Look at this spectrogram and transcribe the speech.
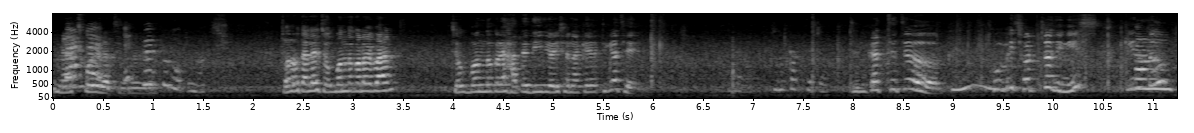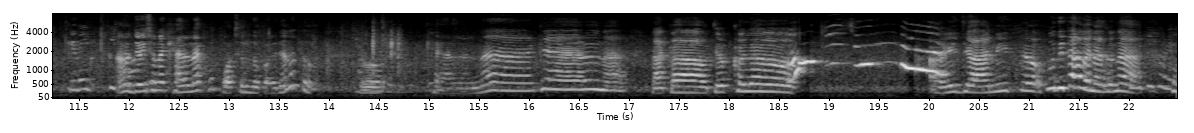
ম্যাচ করে গেছে একটু একটু নতুন আছে। চলো তাহলে চোখ বন্ধ করো এবার। চোখ বন্ধ করে হাতে দিই জয়সোনাকে ঠিক আছে? চুলকাচ্ছে চোখ। খুবই ছোট্ট জিনিস কিন্তু আমার জয়সোনা খেলনা খুব পছন্দ করে জানো তো? তো খেলনা খেলনা তাকাও চোখ খোলো। আমি জানি তো ফু দিতে হবে না না। ফু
